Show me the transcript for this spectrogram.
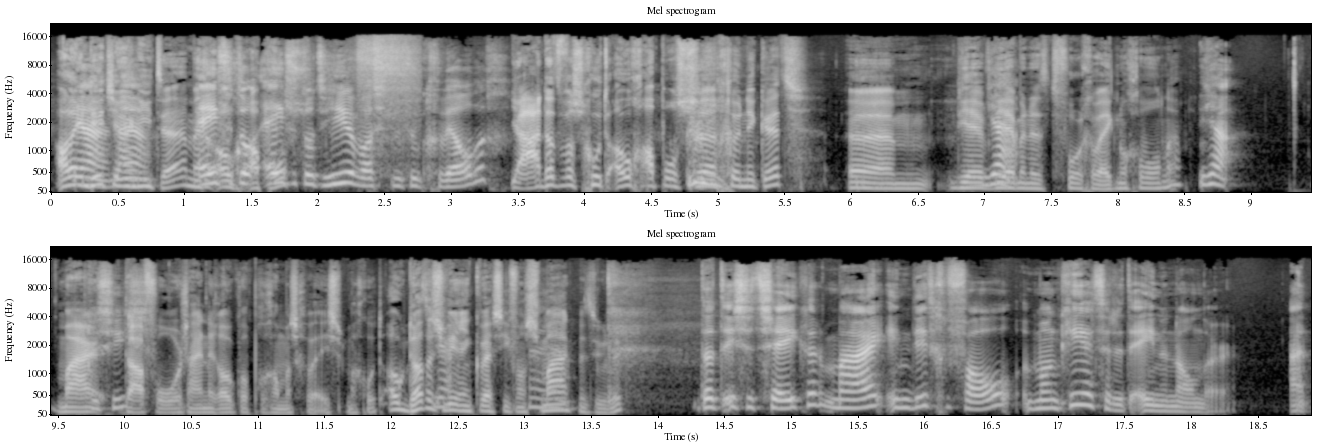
Alleen ja, dit jaar nou ja. niet, hè? Met even, de tot, oogappels. even tot hier was het natuurlijk geweldig. Ja, dat was goed. Oogappels eh, gun ik het. Ehm, die, heb- die Ja. hebben het vorige week nog gewonnen. Ja, Maar Precies. daarvoor zijn er ook wel programma's geweest. Maar goed, ook dat is Ja. weer een kwestie van smaak natuurlijk. Dat is het zeker, maar in dit geval mankeert er het een en ander. aan.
